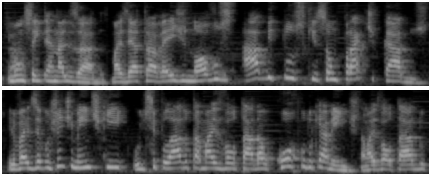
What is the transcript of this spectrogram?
que vão ser internalizadas, mas é através de novos hábitos que são praticados. Ele vai dizer constantemente que o discipulado está mais voltado ao corpo do que à mente, está mais voltado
